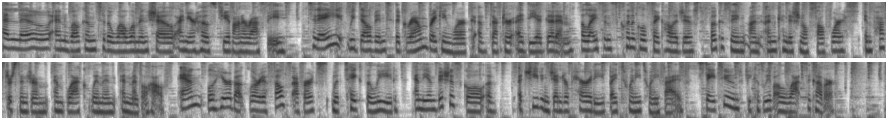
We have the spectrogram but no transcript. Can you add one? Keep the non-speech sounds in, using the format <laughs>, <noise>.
Hello, and welcome to the Well Woman Show. I'm your host, Giovanna Rossi. Today, we delve into the groundbreaking work of Dr. Adia Gooden, a licensed clinical psychologist focusing on unconditional self worth, imposter syndrome, and Black women and mental health. And we'll hear about Gloria Feldt's efforts with Take the Lead and the ambitious goal of achieving gender parity by 2025. Stay tuned because we have a lot to cover.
